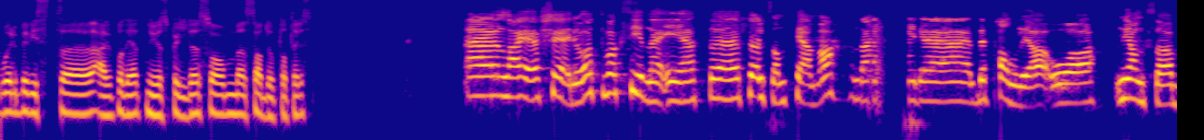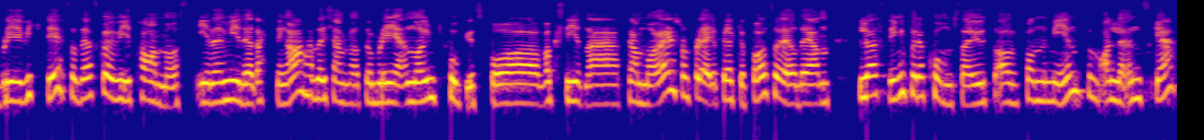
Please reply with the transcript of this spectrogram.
hvor, bevisst eh, er vi på det, et nyhetsbilde som stadig oppdateres? Eh, nei, Jeg ser jo at vaksine er et uh, følsomt tema. Der detaljer og nyanser blir viktig, så det skal vi ta med oss i den videre dekninga. Det kommer til å bli enormt fokus på vaksine fremover. Som flere peker på, så er det en løsning for å komme seg ut av pandemien, som alle ønsker.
